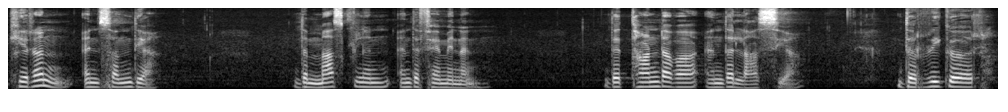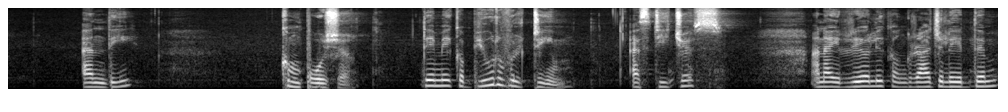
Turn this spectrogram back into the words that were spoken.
Kiran and Sandhya, the masculine and the feminine, the Tandava and the Lasya, the rigor and the composure, they make a beautiful team as teachers and I really congratulate them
